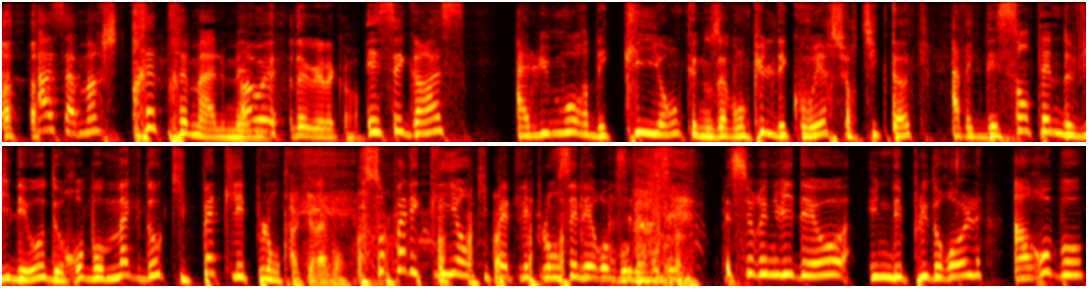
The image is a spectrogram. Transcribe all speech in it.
Ah, ça marche très très mal même. ah ouais, d'accord, d'accord. Et c'est grâce à l'humour des clients que nous avons pu le découvrir sur TikTok avec des centaines de vidéos de robots McDo qui pètent les plombs. Ah, carrément. Ce sont pas les clients qui pètent les plombs, c'est les robots. Sur une vidéo, une des plus drôles, un robot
